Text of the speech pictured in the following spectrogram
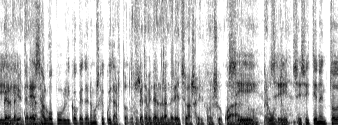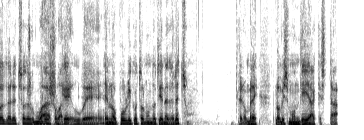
Y Pero también tendrán- es algo público que tenemos que cuidar todos. Aunque también tendrán derecho a salir con su cuadro. Sí, sí, sí, sí, tienen todo el derecho del Su mundo cuadro, su porque ATV. en lo público todo el mundo tiene derecho. Pero hombre, lo mismo un día que está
